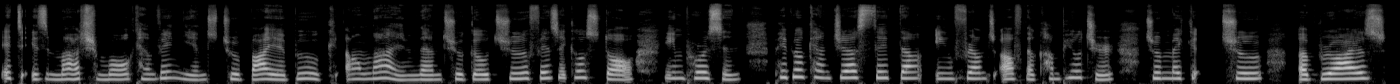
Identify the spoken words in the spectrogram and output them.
it is much more convenient to buy a book online than to go to a physical store in person. People can just sit down in front of the computer to make to a browse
